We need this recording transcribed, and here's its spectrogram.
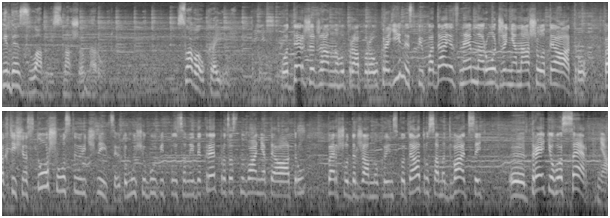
і незламність нашого народу. Слава Україні! Одеж державного прапора України співпадає з днем народження нашого театру, фактично 106-ю річницею, тому що був підписаний декрет про заснування театру, першого державного українського театру, саме 23 серпня.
